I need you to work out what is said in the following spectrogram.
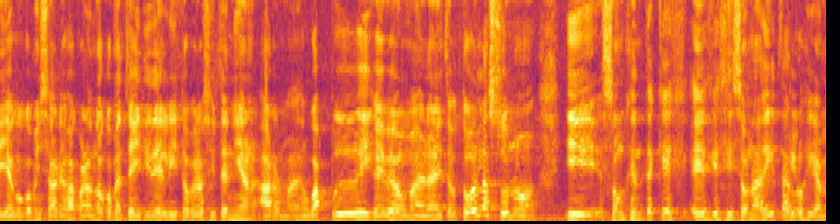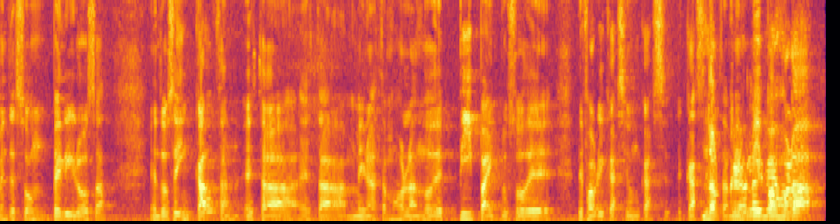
y hago comisarios, acordando no cometéis delito, pero sí tenían armas, guapuy, que veo y todo, todo la zona, y son gente que, eh, si son adictas, lógicamente son peligrosas, entonces incautan esta, esta mira, estamos hablando de pipa, incluso de, fabricación casera también, pipa para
